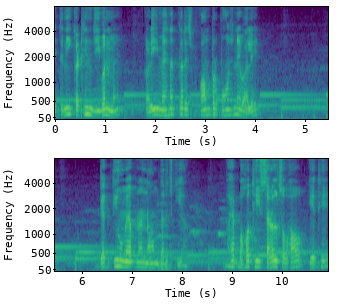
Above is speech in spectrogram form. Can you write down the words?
इतनी कठिन जीवन में कड़ी मेहनत कर इस मुकाम पर पहुँचने वाले व्यक्तियों में अपना नाम दर्ज किया। वह बहुत ही सरल स्वभाव के थे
